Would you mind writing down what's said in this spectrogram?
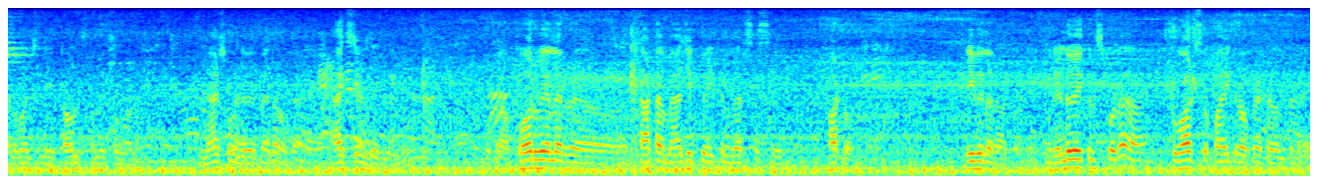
ఎలమంచిలి టౌన్ సమీపంలో నేషనల్ హైవే పైన ఒక యాక్సిడెంట్ జరిగింది. ఒక four wheeler Tata Magic vehicle versus auto. Three wheeler auto ఈ రెండు వెహికల్స్ కూడా టువార్డ్స్ పాయిగ్రాపేట వెళ్తున్నాయి.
